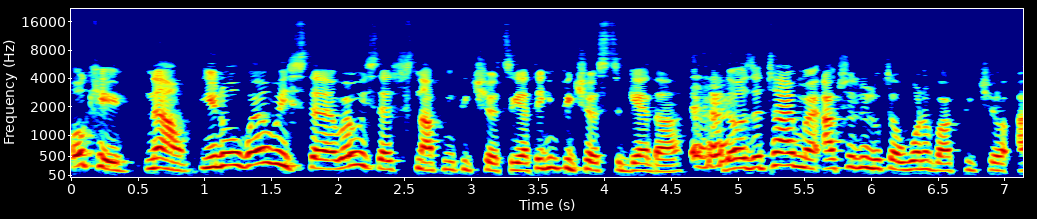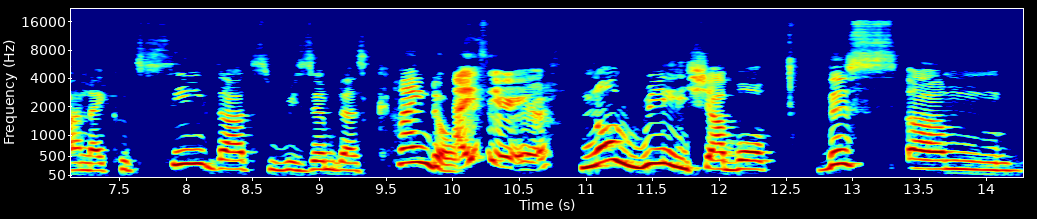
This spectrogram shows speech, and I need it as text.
Okay, now you know when we start when we start snapping pictures together, taking pictures together. Uh-huh. There was a time I actually looked at one of our picture and I could see that resemblance, kind of. Are you serious? Not really, sha, but this um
